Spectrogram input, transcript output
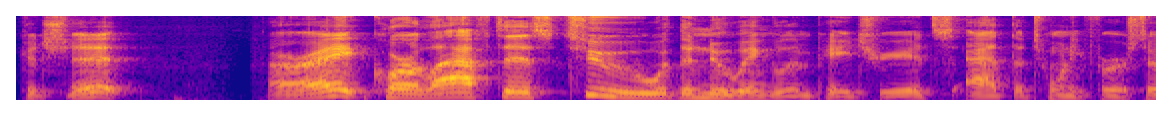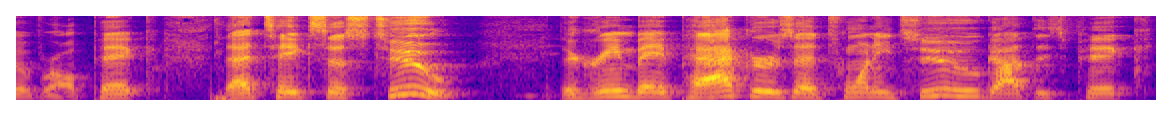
Good shit. All right, Karlaftis to the New England Patriots at the 21st overall pick. That takes us to the Green Bay Packers at 22. Got this pick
